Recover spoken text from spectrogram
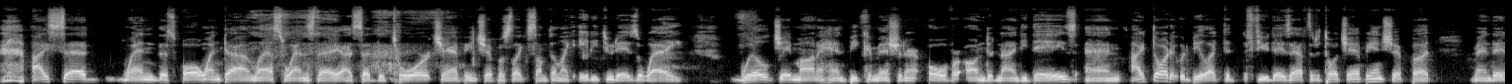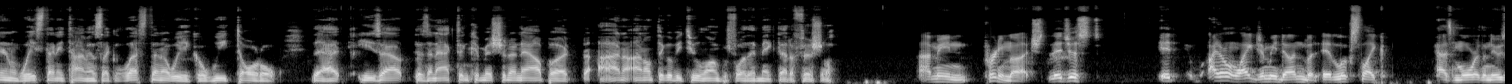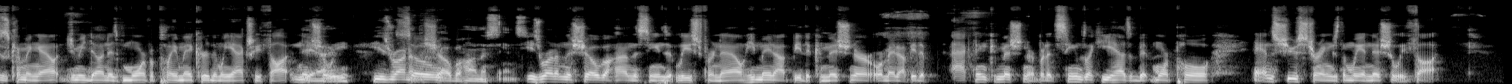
I said when this all went down last Wednesday, I said the tour championship was like something like 82 days away. Will Jay Monahan be commissioner over under 90 days? And I thought it would be like the, the few days after the tour championship, but man, they didn't waste any time. It's like less than a week, a week total that he's out. There's an acting commissioner now, but I don't, I don't think it'll be too long before they make that official. I mean, pretty much. They just it I don't like Jimmy Dunne, but it looks like as more of the news is coming out, Jimmy Dunne is more of a playmaker than we actually thought initially. Yeah, he's running so the show behind the scenes. He's running the show behind the scenes, at least for now. He may not be the commissioner or may not be the acting commissioner, but it seems like he has a bit more pull and shoestrings than we initially thought.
